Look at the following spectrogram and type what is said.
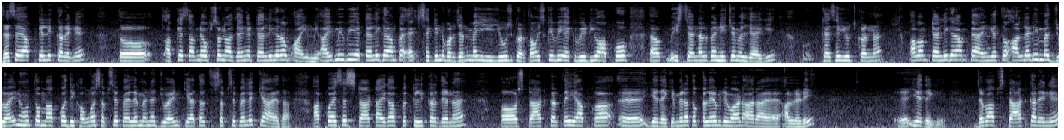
जैसे आप क्लिक करेंगे तो आपके सामने ऑप्शन आ जाएँगे टेलीग्राम आई मी आई मी भी ये टेलीग्राम का सेकंड वर्जन मैं ये यूज़ करता हूँ। इसकी भी एक वीडियो आपको इस चैनल पे नीचे मिल जाएगी, कैसे यूज़ करना है। अब हम टेलीग्राम पे आएँगे तो ऑलरेडी मैं ज्वाइन हूँ तो मैं आपको दिखाऊँगा। सबसे पहले मैंने ज्वाइन किया था तो सबसे पहले क्या आया था? आपको ऐसे स्टार्ट आएगा, आपका क्लिक कर देना है। और स्टार्ट करते ही आपका ये देखिए, मेरा तो क्लेम रिवार्ड आ रहा है ऑलरेडी ये देखिए, जब आप स्टार्ट करेंगे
